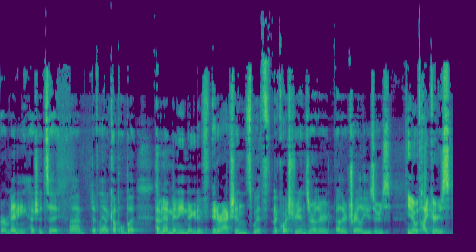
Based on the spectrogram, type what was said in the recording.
or many, I should say. Uh, definitely had a couple, but haven't had many negative interactions with equestrians or other other trail users. You know, with hikers,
